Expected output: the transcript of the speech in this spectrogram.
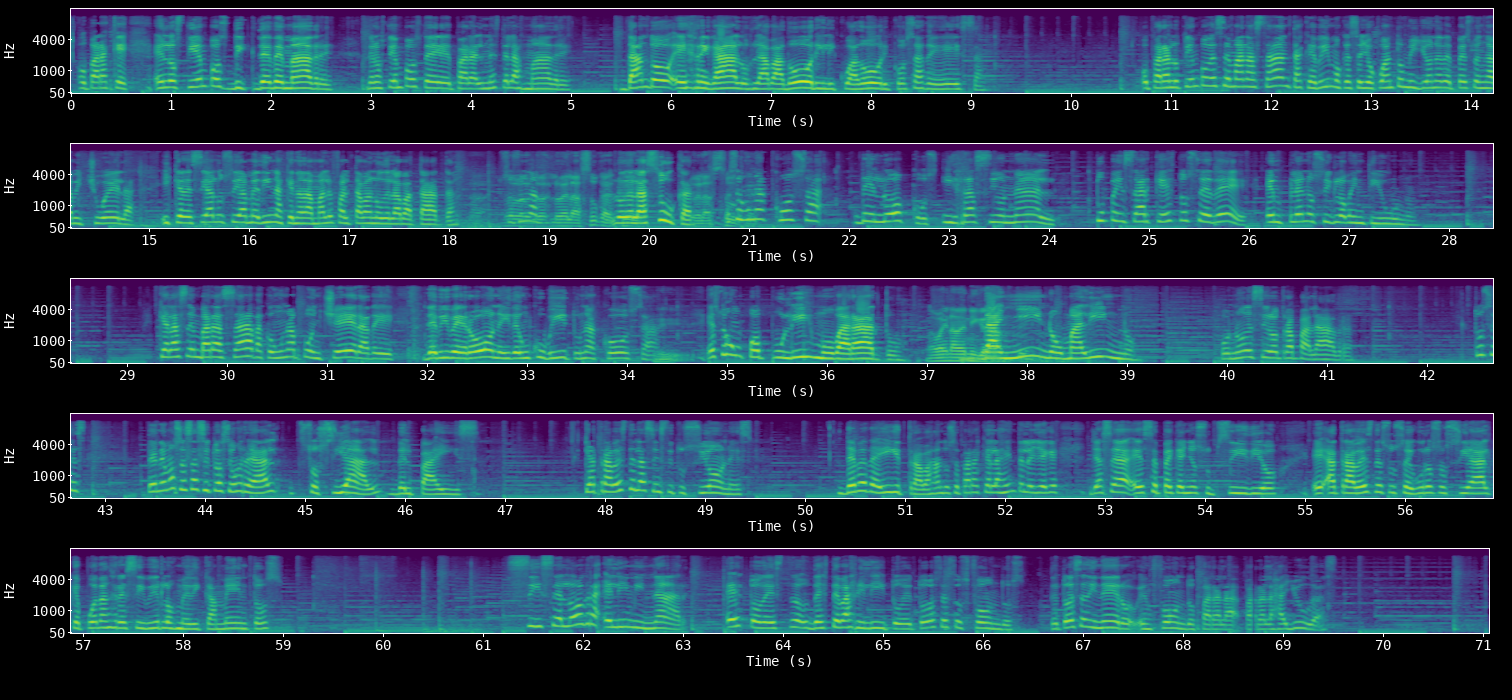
o para que en los tiempos de, madre, de los tiempos de para el mes de las madres, dando eh, regalos, lavador y licuador y cosas de esas o para los tiempos de Semana Santa que vimos, que sé yo, cuántos millones de pesos en habichuela y que decía Lucía Medina que nada más le faltaban lo de la batata. lo, del azúcar. Lo del azúcar. Eso es una cosa de locos, irracional, tú pensar que esto se dé en pleno siglo XXI. Que las embarazadas con una ponchera de, de biberones y de un cubito, una cosa. Eso es un populismo barato. Una vaina Dañino, maligno por no decir otra palabra. Entonces, tenemos esa situación real social del país que a través de las instituciones debe de ir trabajándose para que a la gente le llegue ya sea ese pequeño subsidio, eh, a través de su seguro social, que puedan recibir los medicamentos. Si se logra eliminar esto de, esto, de este barrilito, de todos esos fondos, de todo ese dinero en fondos para, para las ayudas,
